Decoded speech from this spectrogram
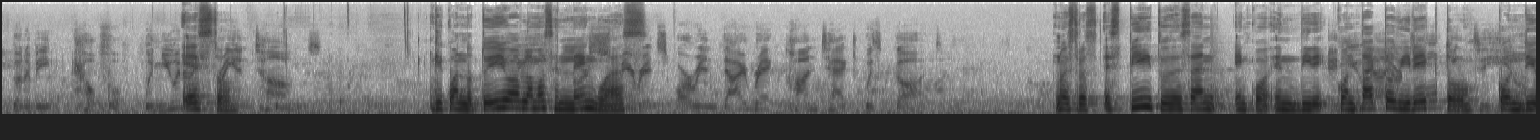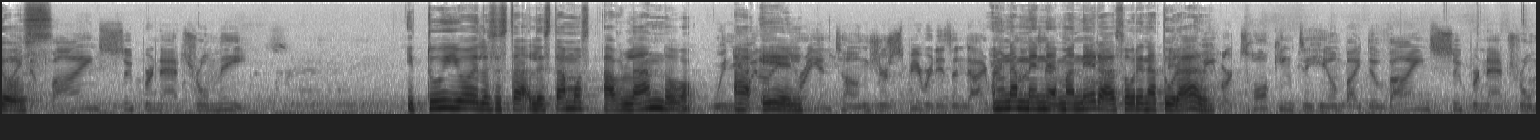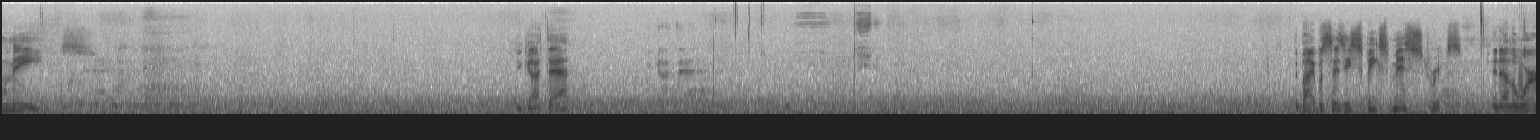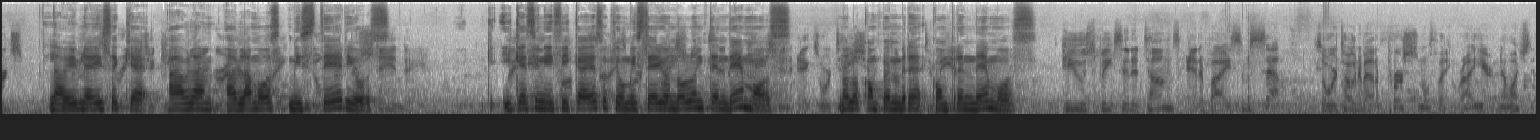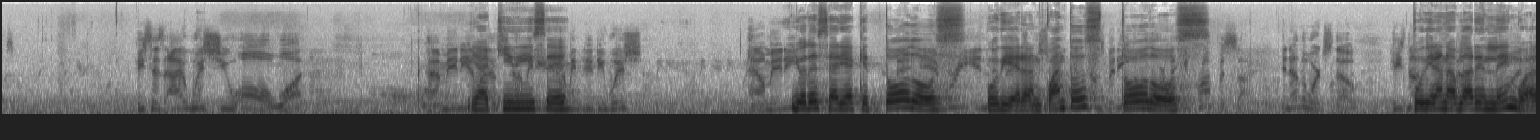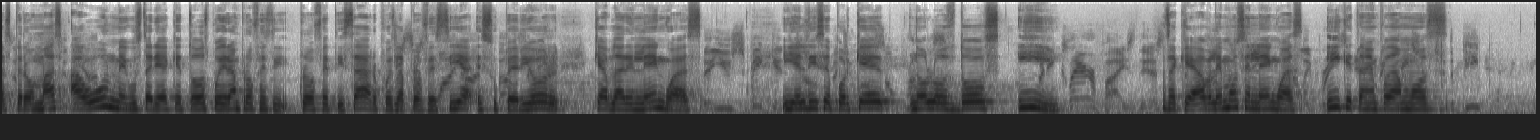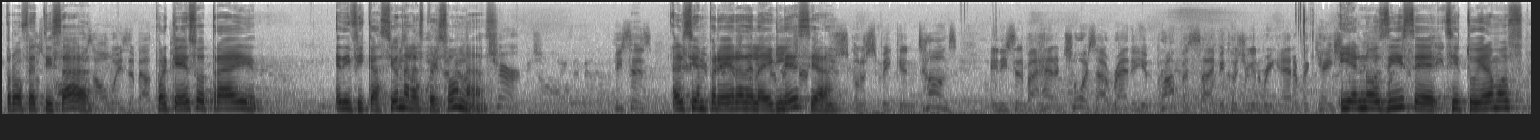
esto. Que cuando tú y yo hablamos en lenguas, nuestros espíritus están en, co- en dire- contacto directo con Dios. Y tú y yo les está- le estamos hablando a Él en una mane- manera sobrenatural. You got that? The Bible says he speaks mysteries. In other words, La Biblia dice que hablamos misterios. ¿Y qué significa eso? Que un misterio no lo entendemos, no lo comprendemos. He who speaks in the tongues edifies himself. So we're talking about a personal thing right here. Now watch this. He says, I wish you all what? Y aquí dice? Yo desearía que todos pudieran. ¿Cuántos? Todos pudieran hablar en lenguas, pero más aún me gustaría que todos pudieran profeti- profetizar, pues la profecía es superior que hablar en lenguas. Y él dice, ¿por qué no los dos y? O sea, que hablemos en lenguas y que también podamos profetizar, porque eso trae edificación a las personas. Él siempre era de la iglesia. Y él nos dice, si tuviéramos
